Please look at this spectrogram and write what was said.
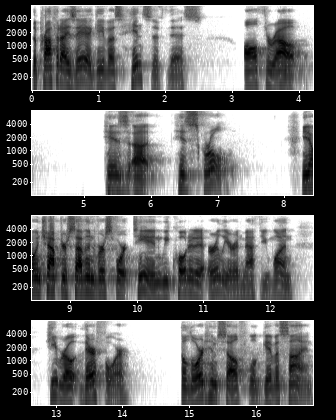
The prophet Isaiah gave us hints of this all throughout his, uh, his scroll. You know, in chapter 7, verse 14, we quoted it earlier in Matthew 1. He wrote, Therefore, the Lord himself will give a sign.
